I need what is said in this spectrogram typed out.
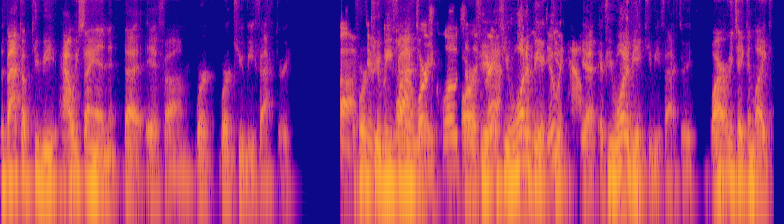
the backup QB, how are we saying that if um, we're we're QB factory, Uh, If we're dude, QB was one of the factory, or if you draft. if you want to be a doing, yeah, if you want to be a QB factory, why aren't we taking like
